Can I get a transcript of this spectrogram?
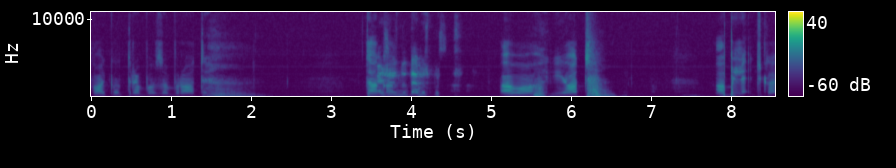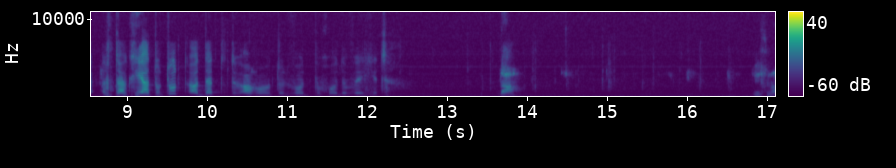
факел треба забрати. Так, Я щось до тебе спущусь. а во, і от. А, блядь. Так, я тут тут, а де тут? А во, тут вот, походу, вихід. Да. І сюди.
